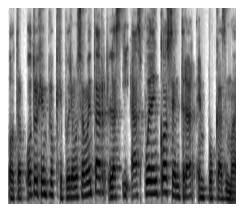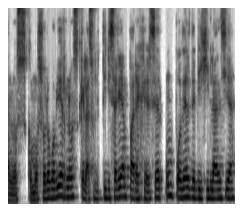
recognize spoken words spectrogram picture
Otro, otro ejemplo que podríamos aumentar, las IAs pueden concentrar en pocas manos, como solo gobiernos que las utilizarían para ejercer un poder de vigilancia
